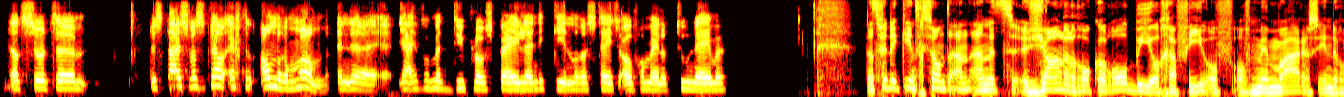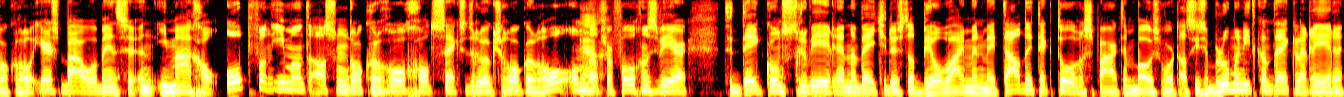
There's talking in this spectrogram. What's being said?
Dat soort... ehm, dus thuis was het wel echt een andere man. En eh, ja, met Duplo spelen en die kinderen steeds overal mee naartoe nemen. Dat vind ik interessant aan, aan het genre rock'n'roll biografie of, of memoires in de rock'n'roll. Eerst bouwen mensen een imago op van iemand als een rock'n'roll god, seks, drugs, rock'n'roll. Om Ja. dat vervolgens weer te deconstrueren. En dan weet je dus dat Bill Wyman metaaldetectoren spaart en boos wordt als hij zijn bloemen niet kan declareren.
